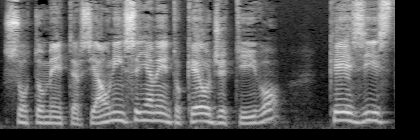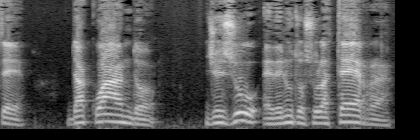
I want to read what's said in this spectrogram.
sottomettersi a un insegnamento che è oggettivo, che esiste da quando Gesù è venuto sulla terra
